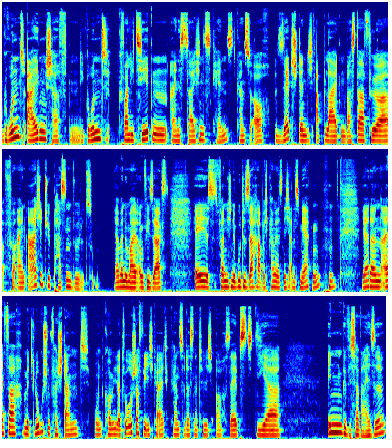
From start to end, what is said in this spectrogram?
Grundeigenschaften, die Grundqualitäten eines Zeichens kennst, kannst du auch selbstständig ableiten, was da für, für ein Archetyp passen würde zu. Ja, wenn du mal irgendwie sagst, hey, das fand ich eine gute Sache, aber ich kann mir jetzt nicht alles merken. Ja, dann einfach mit logischem Verstand und kombinatorischer Fähigkeit kannst du das natürlich auch selbst dir in gewisser Weise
